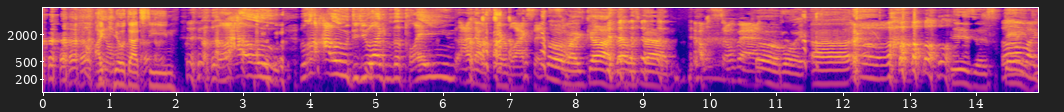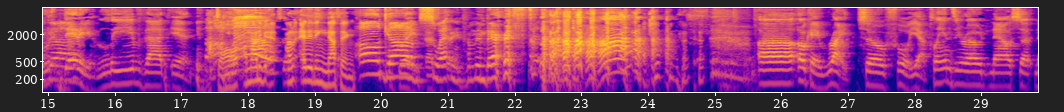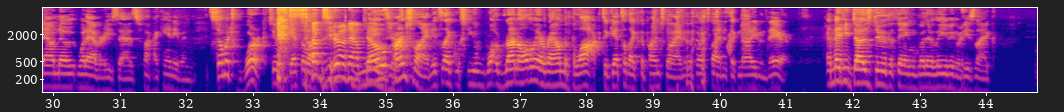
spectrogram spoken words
I killed that scene. wow, wow! Did you like the plane? Ah, that was terrible accent. Oh Sorry. my god, that was bad. that was so bad. Oh boy. Uh, Oh. Jesus. Oh Danny, my God. Danny, leave that in. That's all. I'm not even. I'm editing nothing. Oh god, Great, I'm sweating. great. I'm embarrassed. Uh, okay, right. So, full, yeah. Plain zero now. So, now no, whatever he says. Fuck, I can't even. It's so much work too to get to like zero now. no punchline. It's like you run all the way around the block to get to like the punchline, and the punchline is like not even there. And then he does do the thing where they're leaving, where he's like,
